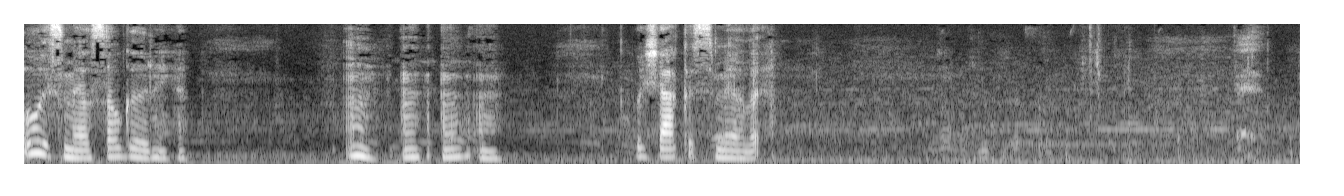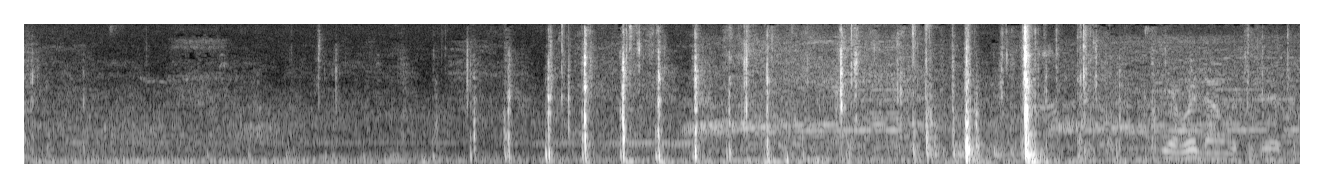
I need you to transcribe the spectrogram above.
Ooh, it smells so good in here. Mm, mm, mm, mm. Wish I could smell it. Yeah, we're done with the vehicle.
